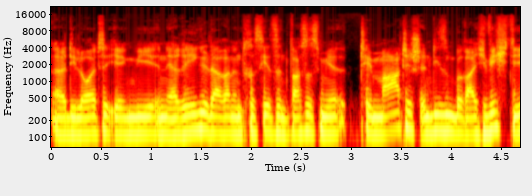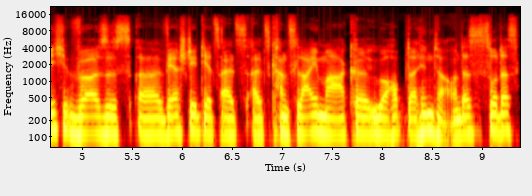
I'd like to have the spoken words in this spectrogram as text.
äh, die Leute irgendwie in der Regel daran interessiert sind, was ist mir thematisch in diesem Bereich wichtig versus äh, wer steht jetzt als als Kanzleimarke überhaupt dahinter. Und das ist so, dass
